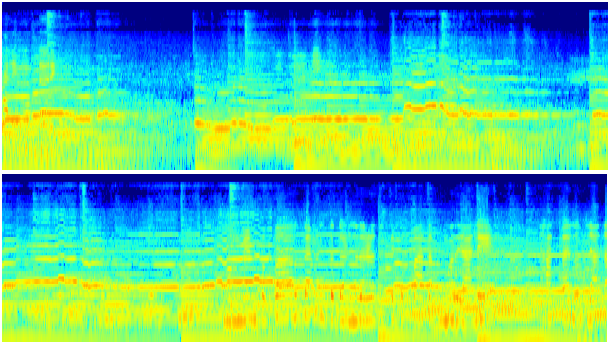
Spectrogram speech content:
खाली मोटर आहे. मम्मी आणि पप्पा काय म्हणतात आता मध्ये आले. हात पाय धुतले आता.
